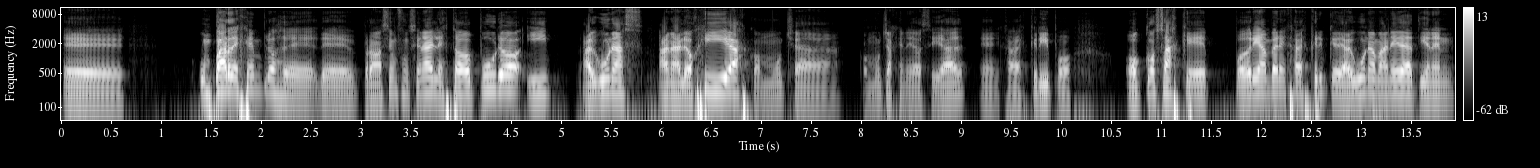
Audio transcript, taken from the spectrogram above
Eh, un par de ejemplos de, programación funcional en estado puro y algunas analogías con mucha, con mucha generosidad en JavaScript o, cosas que podrían ver en JavaScript que de alguna manera tienen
